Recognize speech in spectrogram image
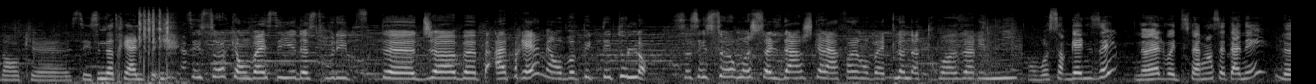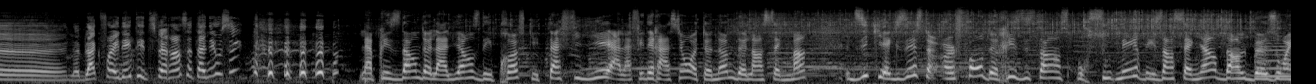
donc, euh, c'est notre réalité. C'est sûr qu'on va essayer de se trouver des petits euh, jobs après, mais on va piqueter tout le long. Ça, c'est sûr. Moi, je suis solidaire jusqu'à la fin. On va être là notre 3h30. On va s'organiser. Noël va être différent cette année. Le, le Black Friday est différent cette année aussi. La présidente de l'Alliance des profs, qui est affiliée à la Fédération autonome de l'enseignement, dit qu'il existe un fonds de résistance pour soutenir des enseignants dans le besoin.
